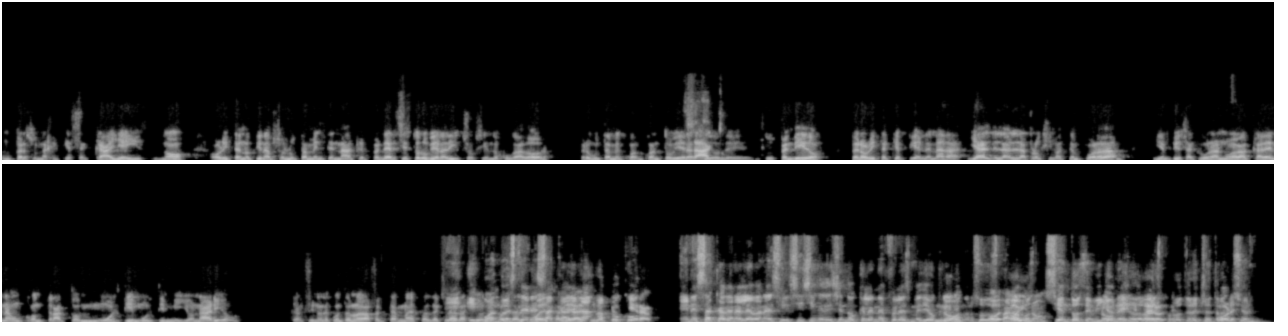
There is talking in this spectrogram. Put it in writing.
un personaje que se calle y no, ahorita no tiene absolutamente nada que perder. Si esto lo hubiera dicho siendo jugador, pregúntame cuánto hubiera sido de suspendido. Pero ahorita, ¿qué pierde? Nada. Ya la, la próxima temporada ya empieza con una nueva cadena, un contrato multi, multimillonario que al final de cuentas no le va a afectar nada estas declaraciones. Y, cuando esté en esa cadena, ¿a poco en esa cadena le van a decir, sí, sigue diciendo que el NFL es mediocre cuando nosotros pagamos cientos de millones de eh, dólares por los derechos de transmisión?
